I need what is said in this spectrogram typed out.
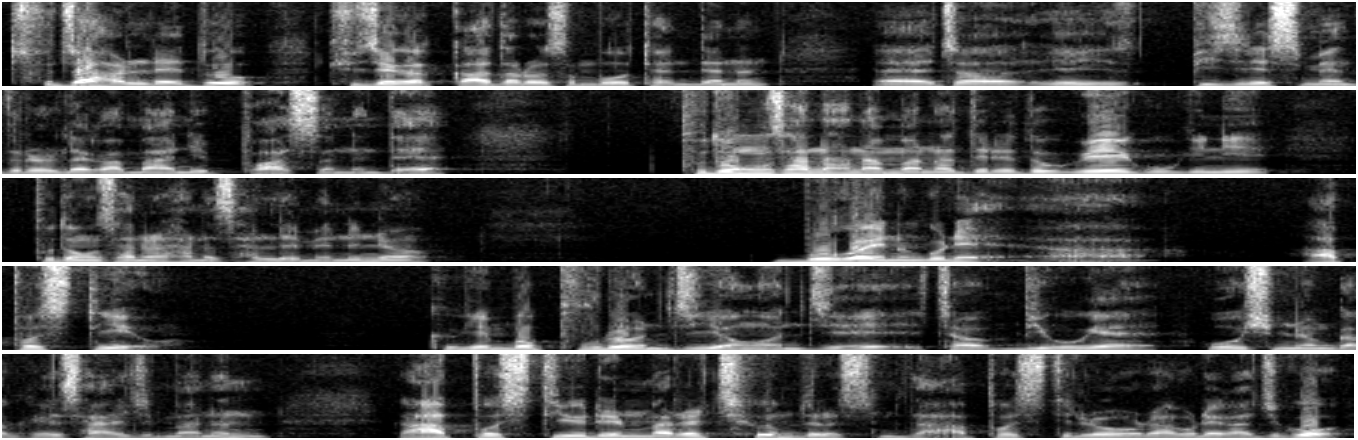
투자할래도 규제가 까다로워서 못한다는 저 비즈니스맨들을 내가 많이 봤었는데 부동산 하나만 하더라도 외국인이 부동산을 하나 살려면은요 뭐가 있는 거니? 아, 아포스티오. 그게 뭐 불어인지 영어인지 저 미국에 50년 가까이 살지만은 아포스티오라는 말을 처음 들었습니다. 아포스티오라고 그래가지고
